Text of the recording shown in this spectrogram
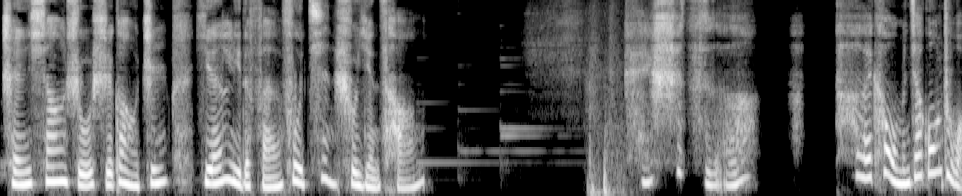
沉香如实告知，眼里的繁复尽数隐藏。裴世子，他来看我们家公主。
